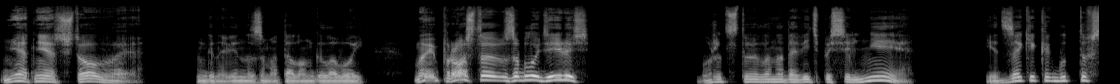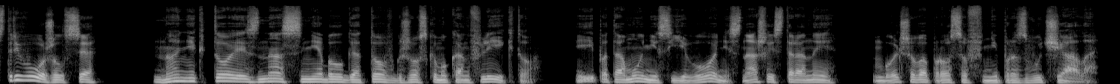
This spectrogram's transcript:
«Нет-нет, что вы!» — мгновенно замотал он головой. «Мы просто заблудились». Может, стоило надавить посильнее? Ядзаки как будто встревожился. Но никто из нас не был готов к жесткому конфликту, и потому ни с его, ни с нашей стороны больше вопросов не прозвучало.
